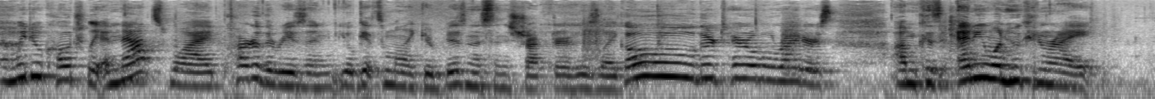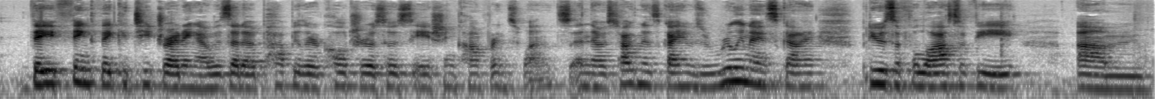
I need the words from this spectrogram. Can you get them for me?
And we do culturally, and that's why part of the reason you'll get someone like your business instructor who's like, "Oh, they're terrible writers," um, because anyone who can write, they think they could teach writing. I was at a Popular Culture Association conference once, and I was talking to this guy. He was a really nice guy, but he was a philosophy um,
